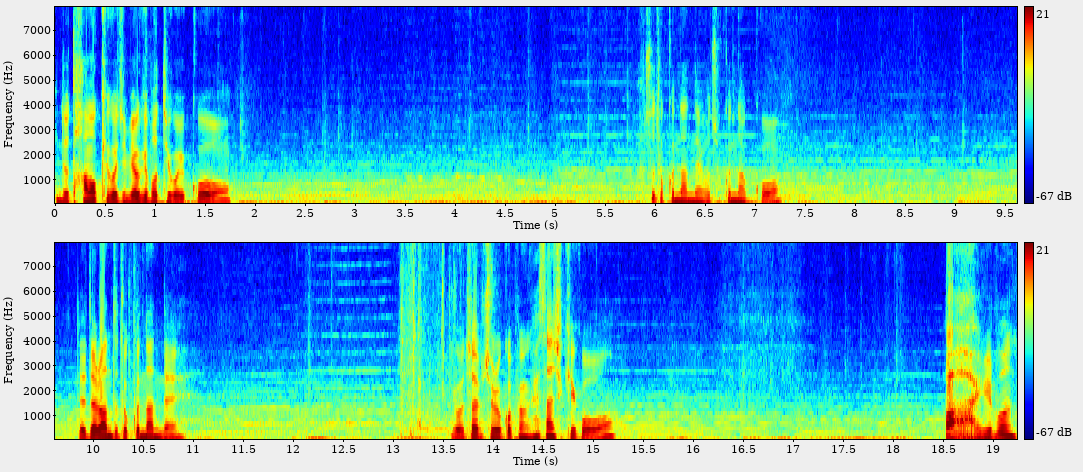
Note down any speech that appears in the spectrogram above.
인도 다 먹히고 지금 여기 버티고 있고 호주도 끝났네 호주 끝났고 네덜란드도 끝났네 이거 어차피 죽을 거 병 해산시키고. 와 일본.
